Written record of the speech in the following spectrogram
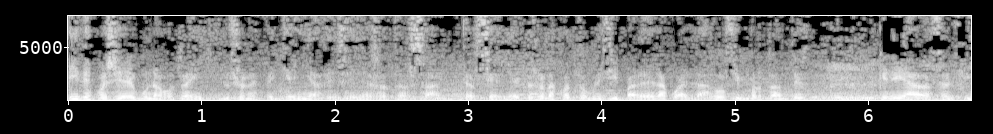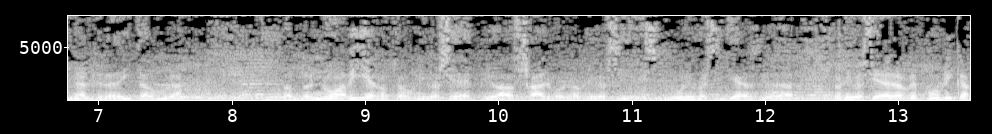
y después hay algunas otras instituciones pequeñas de enseñanza terciaria. Estas son las cuatro principales, de las cuales las dos importantes, creadas al final de la dictadura, cuando no habían otras universidades privadas, salvo la Universidad, la Universidad, la Universidad de la República,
